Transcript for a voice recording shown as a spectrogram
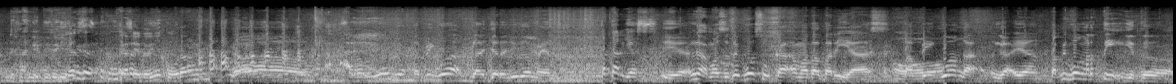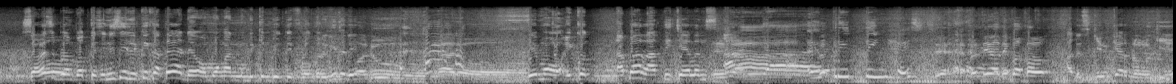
dia lagi dirias shadow-nya kurang nih Wow. serem juga Tapi gua belajar juga men. tekan yes Iya, enggak maksudnya gue suka sama tata rias, Oh. tapi gue nggak nggak yang, tapi gue ngerti gitu. soalnya sebelum podcast ini sih Rifki katanya ada omongan mau bikin beauty vlogger gitu deh Waduh, aduh. dia mau ikut apa latih challenge Anjay. everything has. Ya, berarti nanti bakal ada skincare dong Luki.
